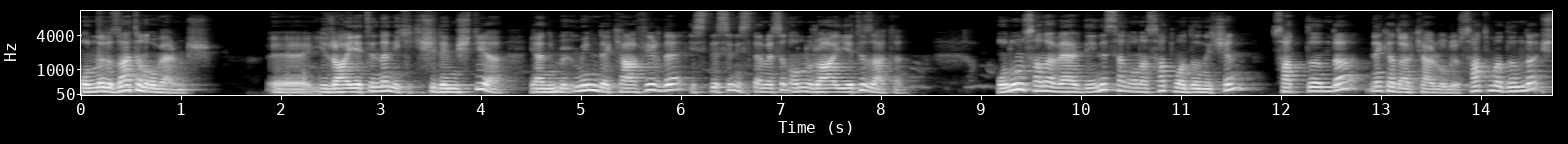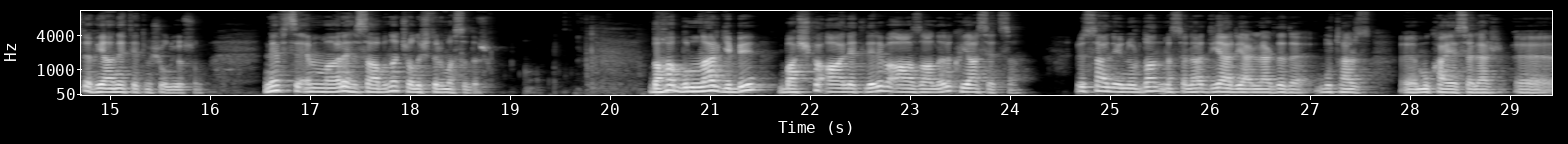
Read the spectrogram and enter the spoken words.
Onları zaten o vermiş. E, raiyetinden iki kişi demişti ya. Yani mümin de kafir de istesin istemesin onun raiyeti zaten. Onun sana verdiğini sen ona satmadığın için sattığında ne kadar karlı oluyor? Satmadığında işte hıyanet etmiş oluyorsun. Nefsi emmare hesabına çalıştırmasıdır. Daha bunlar gibi başka aletleri ve azaları kıyas etsen. Risale-i Nur'dan mesela diğer yerlerde de bu tarz e, mukayeseler e,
